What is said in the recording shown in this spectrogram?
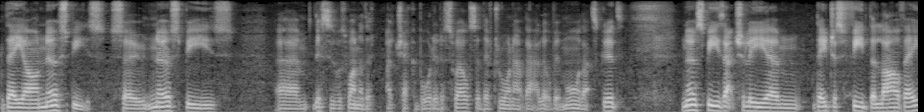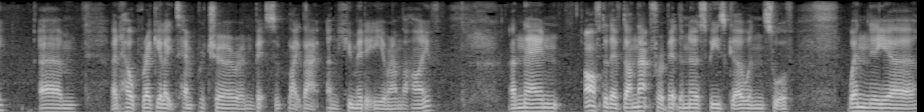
they are nurse bees. So nurse bees, um, this was one of the I checkerboarded as well, so they've drawn out that a little bit more. That's good. Nurse bees actually um, they just feed the larvae um, and help regulate temperature and bits like that and humidity around the hive. And then after they've done that for a bit, the nurse bees go and sort of when the uh,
